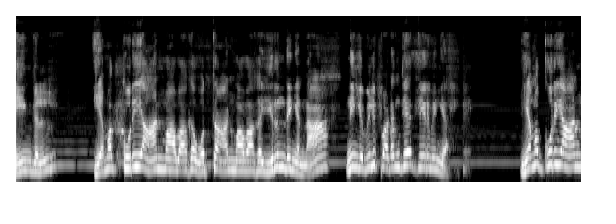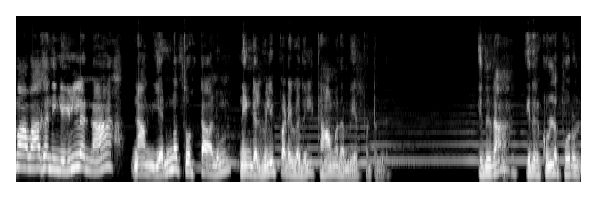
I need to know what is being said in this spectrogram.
நீங்கள் எமக்குரிய ஆன்மாவாக ஒத்த ஆன்மாவாக இருந்தீங்கன்னா நீங்க விழிப்படைஞ்சே தீருவீங்க. எமக்குரிய ஆன்மாவாக நீங்க இல்லைன்னா நாம் என்ன தொட்டாலும் நீங்கள் விழிப்படைவதில் தாமதம் ஏற்பட்டுவிடும். இதுதான் இதற்குள்ள பொருள்.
